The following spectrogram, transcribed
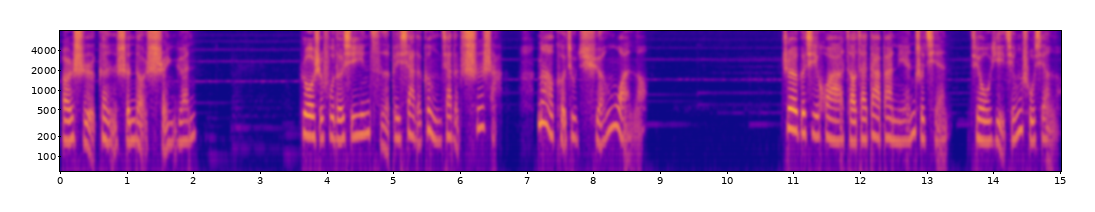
而是更深的深渊。若是傅德熙因此被吓得更加的痴傻，那可就全完了。这个计划早在大半年之前就已经出现了，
